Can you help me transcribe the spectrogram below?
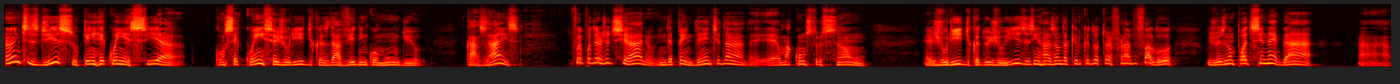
Antes disso, quem reconhecia consequências jurídicas da vida em comum de casais foi o Poder Judiciário, independente da. É uma construção é, jurídica dos juízes em razão daquilo que o doutor Flávio falou. O juiz não pode se negar a,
